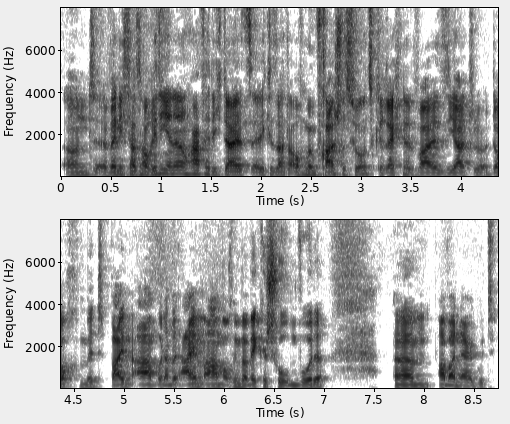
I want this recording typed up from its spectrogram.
Und äh, wenn ich das noch richtig in Erinnerung habe, hätte ich da jetzt ehrlich gesagt auch mit dem Freistoß für uns gerechnet, weil sie halt doch mit beiden Armen oder mit einem Arm auf jeden Fall weggeschoben wurde. Ähm, aber naja, gut.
